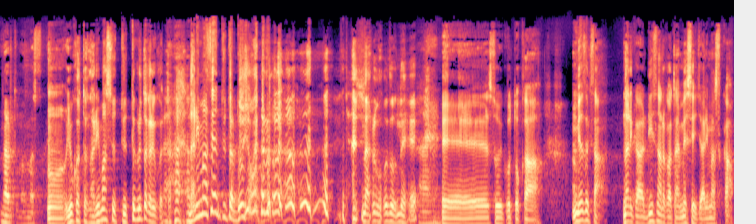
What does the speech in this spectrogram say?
なると思います。うん、よかった、なりますって言ってくれたからよかった。なりませんって言ったらどうしようかな。なるほどね。えーそういうことか。宮崎さん、何かリスナーの方にメッセージありますか？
